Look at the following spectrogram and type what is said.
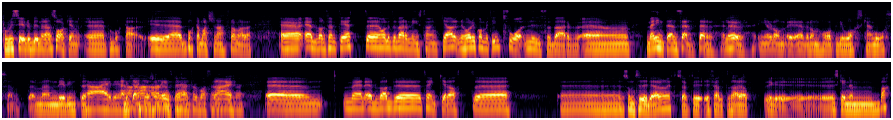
Får vi se hur det blir med den saken eh, på borta, i eh, bortamatcherna framöver. Eh, Edvard 51 eh, har lite värvningstankar. Nu har det kommit in två nyförvärv. Eh, men inte en center, eller hur? Ingen av dem, eh, även om HBG Walks kan gå center. Men det är vi inte... Nej, det- han- kan han- han är inte här för att vara center. Nej. Nej. Eh, men Edvard eh, tänker att eh, eh, som tidigare han eftersökt i, i fältet här att det ska in en back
